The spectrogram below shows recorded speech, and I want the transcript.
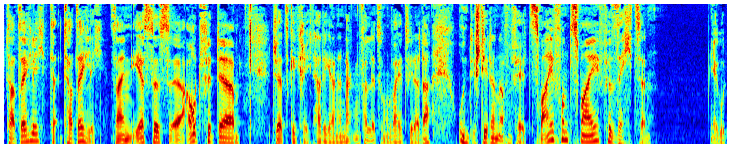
tatsächlich tatsächlich sein erstes äh, Outfit der Jets gekriegt, hatte ja eine Nackenverletzung und war jetzt wieder da und steht dann auf dem Feld. Zwei von zwei für 16. Ja gut,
